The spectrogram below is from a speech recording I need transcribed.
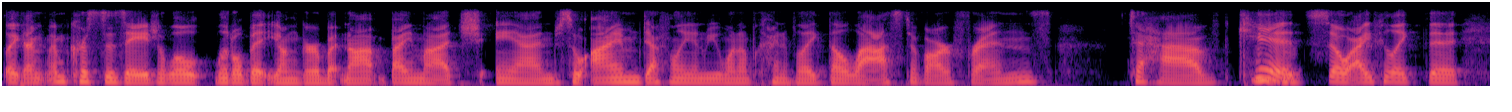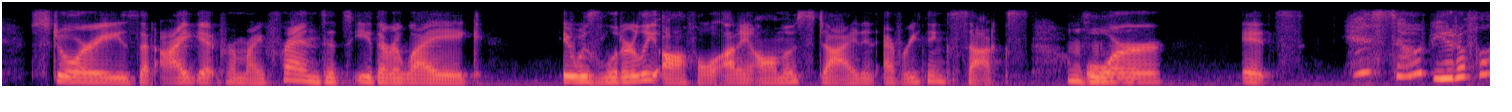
like I'm, I'm Krista's age, a little little bit younger, but not by much. And so I'm definitely gonna be one of kind of like the last of our friends to have mm-hmm. kids. Mm-hmm. So I feel like the stories that I get from my friends, it's either like it was literally awful and I almost died and everything sucks, mm-hmm. or it's he's so beautiful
